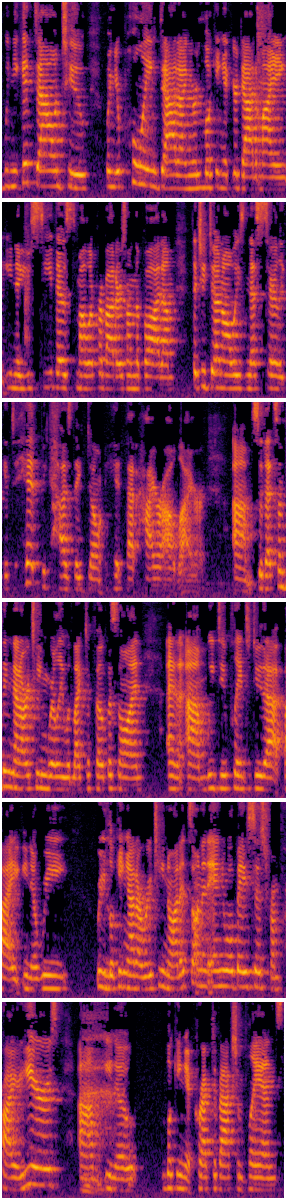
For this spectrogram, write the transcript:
when you get down to when you're pulling data and you're looking at your data mining, you know, you see those smaller providers on the bottom that you don't always necessarily get to hit because they don't hit that higher outlier. Um, so that's something that our team really would like to focus on and um, we do plan to do that by you know re re-looking at our routine audits on an annual basis from prior years um, you know looking at corrective action plans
